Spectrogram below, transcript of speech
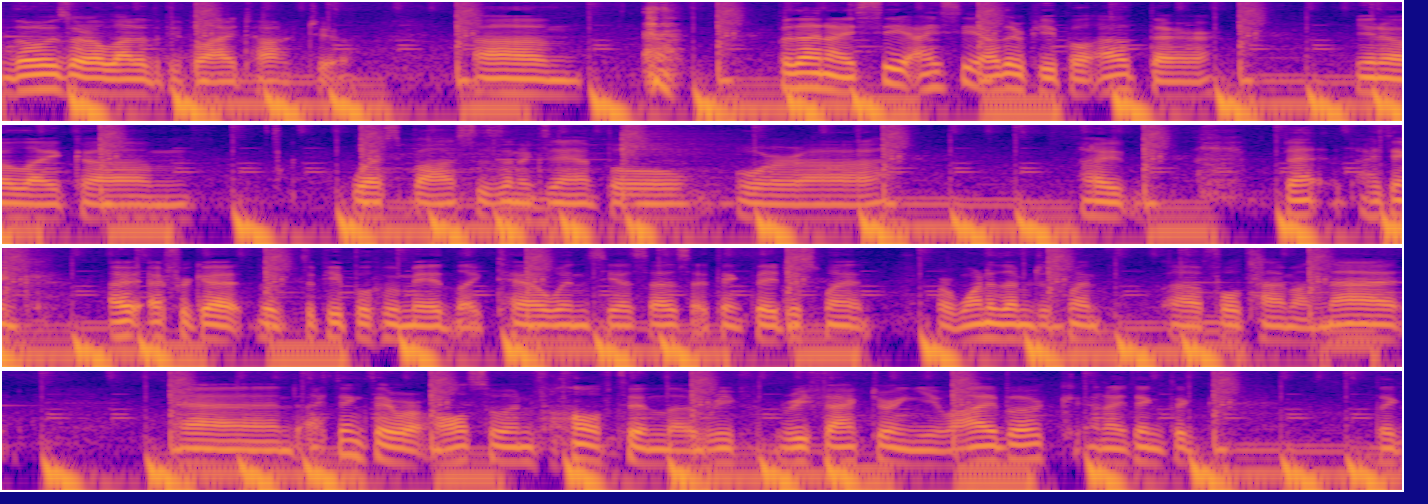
those are a lot of the people I talk to. Um, but then I see I see other people out there, you know, like um, Wes Bos is an example, or uh, I I think I, I forget the, the, people who made like Tailwind CSS. I think they just went, or one of them just went uh, full time on that. And I think they were also involved in the re- refactoring UI book. And I think the, the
